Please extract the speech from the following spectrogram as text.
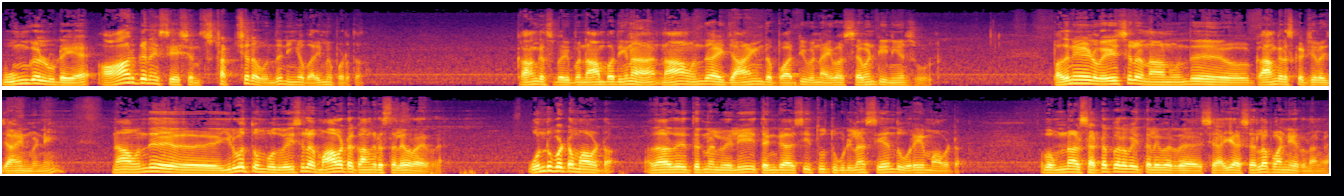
உங்களுடைய ஆர்கனைசேஷன் ஸ்ட்ரக்சரை வந்து நீங்கள் வலிமைப்படுத்தணும். காங்கிரஸ் இப்போ நான் பார்த்தீங்கன்னா நான் வந்து I join the party when I was seventeen years old பதினேழு வயசில் நான் வந்து காங்கிரஸ் கட்சியில் ஜாயின் பண்ணி நான் வந்து இருபத்தொம்போது வயசில் மாவட்ட காங்கிரஸ் தலைவராகிடுறேன் ஒன்றுபட்ட மாவட்டம். அதாவது திருநெல்வேலி தென்காசி தூத்துக்குடிலாம் சேர்ந்து ஒரே மாவட்டம். அப்போ முன்னாள் சட்டப்பேரவைத் தலைவர் செ- ஐயா செல்லப்பாண்டி இருந்தாங்க.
